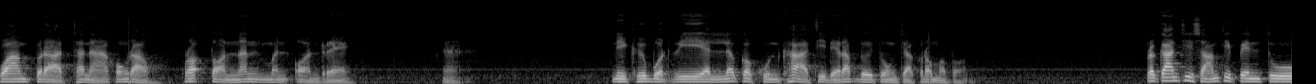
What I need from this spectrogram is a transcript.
ความปรารถนาของเรา เพราะตอนนั้นมันอ่อนแรง นี่คือบทเรียนแล้วก็คุณค่าที่ได้รับโดยตรงจากรอมฎอนประการที่สามที่เป็นตัว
